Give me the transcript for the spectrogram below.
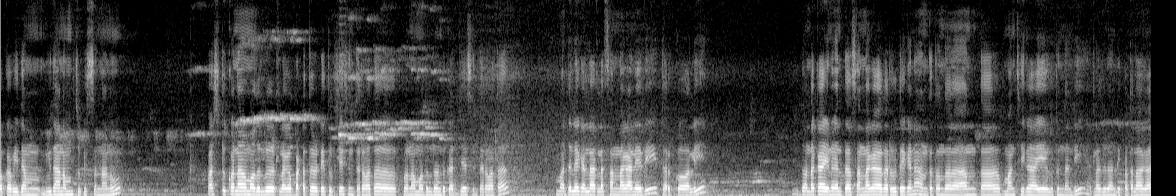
ఒక విధం విధానం చూపిస్తున్నాను. ఫస్ట్ కొన మొదలు అట్లా బట్టతోటి తుడిచేసిన తర్వాత కొన మొదలు రెండు కట్ చేసిన తర్వాత మధ్యలోకి వెళ్ళి అట్లా సన్నగా అనేది తరుక్కోవాలి. దొండకాయను ఎంత సన్నగా తరిగితే కానీ అంత తొందర అంత మంచిగా ఎగుతుందండి అట్లా చూడండి పతలాగా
